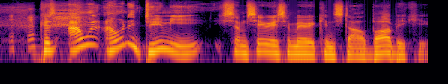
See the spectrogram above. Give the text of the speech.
because I want I want to do me some serious American style barbecue.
